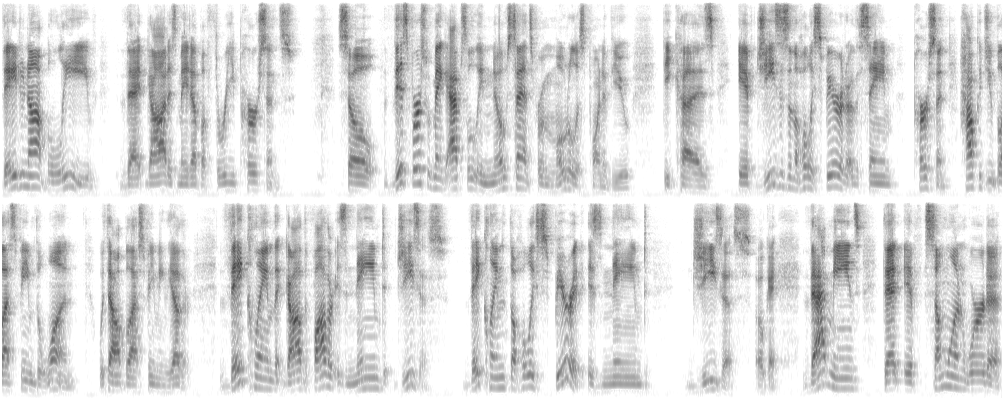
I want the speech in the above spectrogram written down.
They do not believe that God is made up of three persons. So this verse would make absolutely no sense from a modalist point of view because if Jesus and the Holy Spirit are the same person, how could you blaspheme the one without blaspheming the other? They claim that God the Father is named Jesus. They claim that the Holy Spirit is named Jesus. Okay, that means that if someone were to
